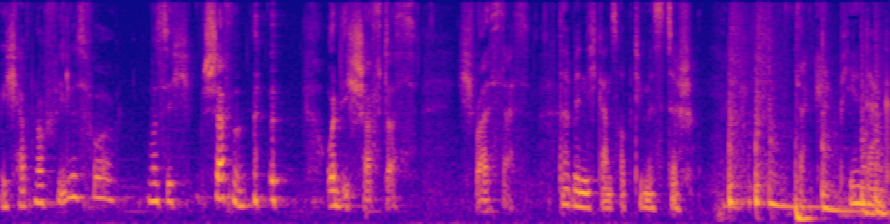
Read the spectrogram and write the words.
ich habe noch vieles vor, muss ich schaffen. Und ich schaffe das. Ich weiß das. Da bin ich ganz optimistisch. Danke. Vielen Dank.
